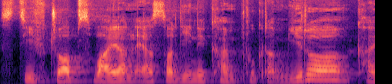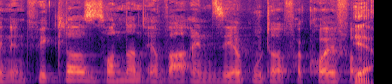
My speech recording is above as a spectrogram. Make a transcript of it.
Steve Jobs war ja in erster Linie kein Programmierer, kein Entwickler, sondern er war ein sehr guter Verkäufer. Ja.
